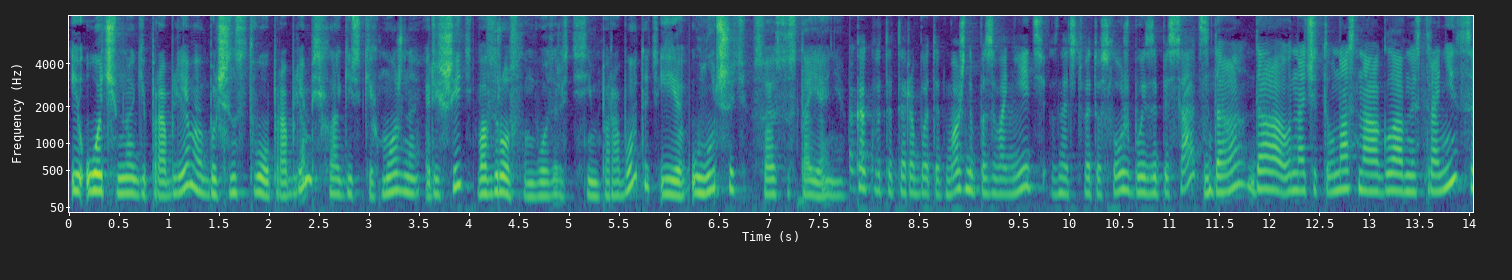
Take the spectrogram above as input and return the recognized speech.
И очень многие проблемы, большинство проблем психологических можно решить во взрослом возрасте, с ними поработать и улучшить свое состояние. Как вот это работает? Можно позвонить, значит, в эту службу и записаться? Да, да, значит, у нас на главной странице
